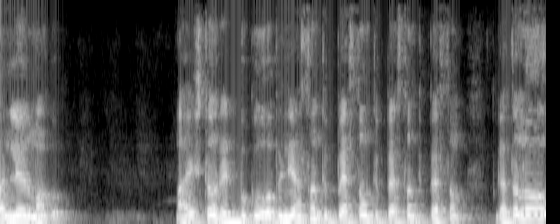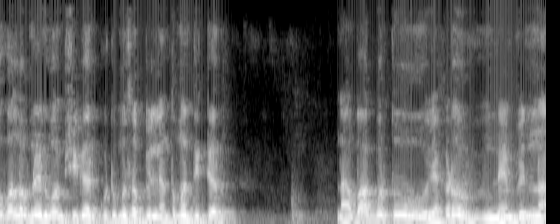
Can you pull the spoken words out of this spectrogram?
పని లేదు మాకు. మా ఇష్టం రెడ్ బుక్ ఓపెన్ చేస్తాం తిప్పేస్తాం తిప్పేస్తాం తిప్పేస్తాం. గతంలో వల్లభనేని వంశీ గారి కుటుంబ సభ్యులను ఎంతమంది తిట్టారు? నాకు బాగా గుర్తు ఎక్కడో నేను విన్నా.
